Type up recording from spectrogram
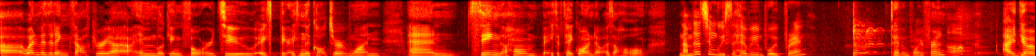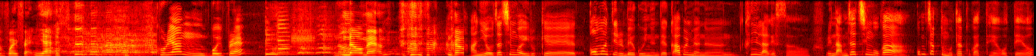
Uh, when visiting South Korea, I am looking forward to experiencing the culture, one, and seeing the home base of Taekwondo as a whole. 남자친구 있어? Have you boyfriend? Do I have a boyfriend? I do have a boyfriend, yes. Korean boyfriend? No, ma'am. 아니 여자친구가 이렇게 검은 띠를 메고 있는데 까불면은 큰일 나겠어요. 우리 남자친구가 꼼짝도 못할 것 같아요. 어때요?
